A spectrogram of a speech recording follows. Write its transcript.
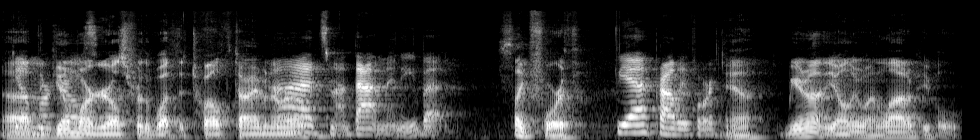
uh, the Gilmore Girls. for the what the twelfth time in a row. Uh, it's not that many, but it's like fourth. yeah, probably fourth. Yeah, you're not the only one. A lot of people.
